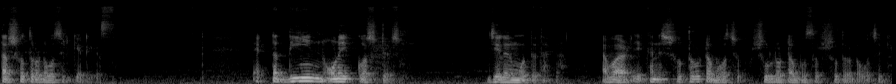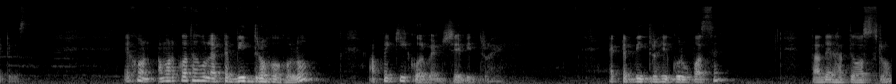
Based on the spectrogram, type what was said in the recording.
তার সতেরোটা বছর কেটে গেছে। একটা দিন অনেক কষ্টের জেলের মধ্যে থাকা। আবার এখানে সতেরোটা বছর, ষোলোটা বছর, সতেরোটা বছর কেটে গেছে। এখন আমার কথা হলো, একটা বিদ্রোহ হলো। আপনি কি করবেন সেই বিদ্রোহে? একটা বিদ্রোহী গ্রুপ আছে, তাদের হাতে অস্ত্র।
